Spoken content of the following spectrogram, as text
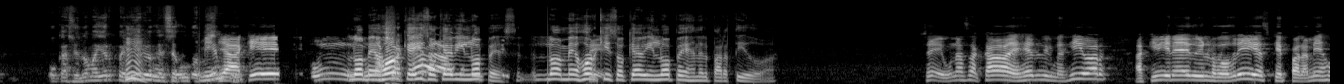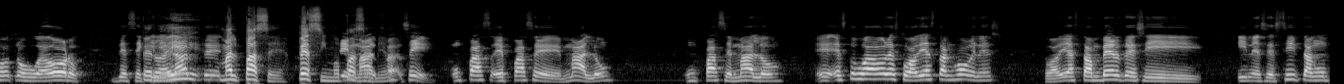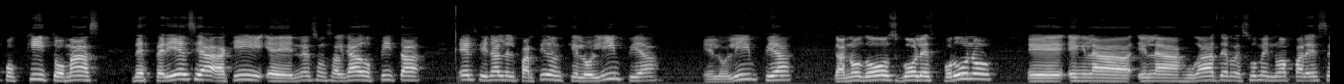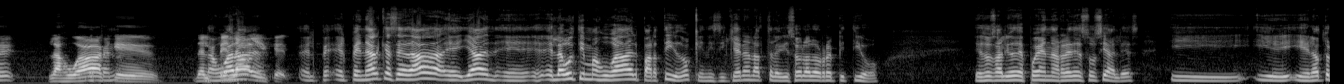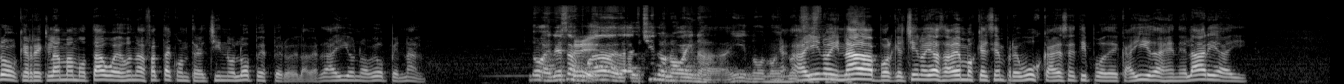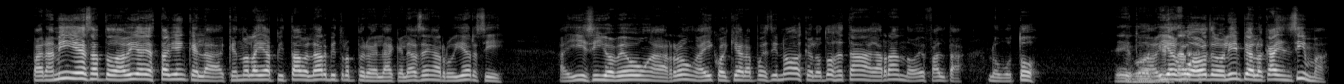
ocasionó mayor peligro hmm. en el segundo tiempo. aquí lo mejor que hizo Kevin López, lo mejor que hizo Kevin López en el partido. ¿ah? Sí, una sacada de Henry Mejíbar. Aquí viene Edwin Rodríguez, que para mí es otro jugador desequilibrante. Pero ahí, mal pase, pésimo pase. sí, un pase, pase malo, un pase malo. Eh, estos jugadores todavía están jóvenes, todavía están verdes y, necesitan un poquito más de experiencia. Aquí eh, Nelson Salgado pita el final del partido en que el Olimpia, el Olimpia ganó dos goles por uno. Eh, en, la, en la jugada de resumen no aparece la jugada que del penal. Que... El, penal que se da eh, ya en la última jugada del partido, que ni siquiera en la televisora lo repitió. Eso salió después en las redes sociales. Y, y, el otro que reclama Motagua es una falta contra el Chino López, pero la verdad ahí yo no veo penal. No, en esa jugada del chino no hay nada. Ahí no, no, ahí no hay nada porque el chino ya sabemos que él siempre busca ese tipo de caídas en el área y para mí esa todavía ya está bien que, la, que no la haya pitado el árbitro, pero la que le hacen a Ruyer sí. Ahí sí yo veo un agarrón, ahí cualquiera puede decir, no, es que los dos se están agarrando, es falta, lo votó. Y todavía el jugador de la Olimpia lo cae encima.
